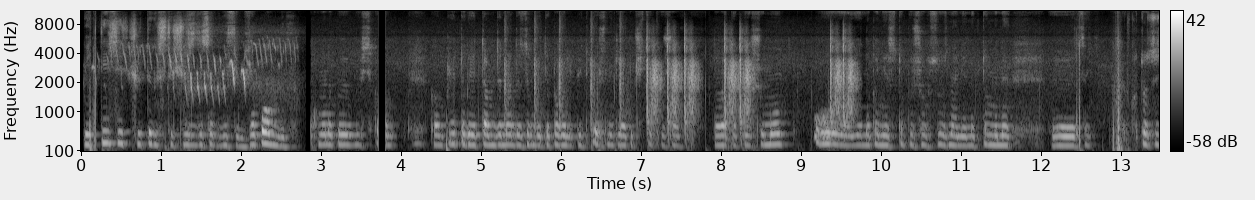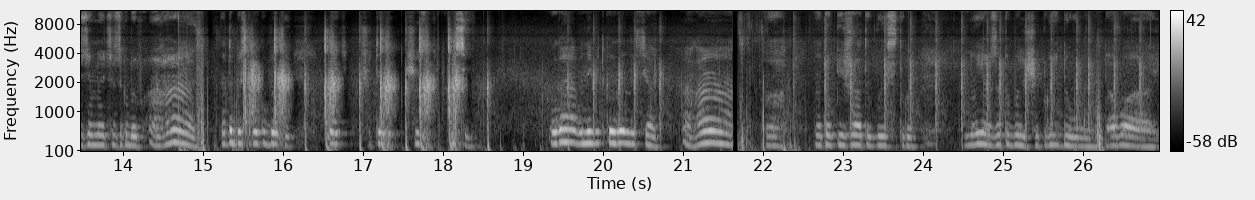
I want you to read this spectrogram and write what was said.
5468. Запомнив. У мене появився ком- комп'ютер там, де треба зробити пароль підписник, я почти прийшов. Давайте пишемо. О, я наконець-то прийшов в сознання. Ну хто мене е, це, хто це зі мною це зробив? Ага, треба швидко робити. 5, 4, 6, 8. Ура, вони відкрилися. Ага. А, надо біжати швидко. Ну я за тобою ще прийду. Давай.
